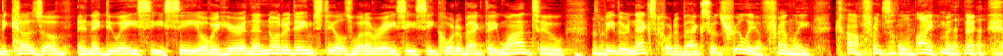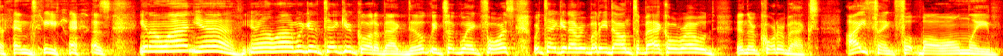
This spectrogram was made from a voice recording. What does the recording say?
because of and they do ACC over here, and then Notre Dame steals whatever ACC quarterback they want to to be their next quarterback. So it's really a friendly conference alignment that ND has. You know what? Yeah, you know what? We're going to take your quarterback, Duke. We took Wake Forest. We're taking everybody down Tobacco Road and their quarterbacks. I think football only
